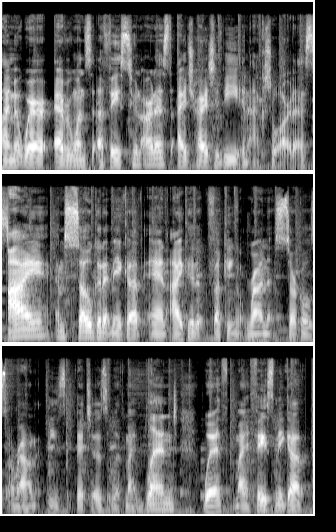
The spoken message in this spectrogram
climate where everyone's a Facetune artist, I try to be an actual artist. I am so good at makeup and I could fucking run circles around these bitches with my blend, with my face makeup.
